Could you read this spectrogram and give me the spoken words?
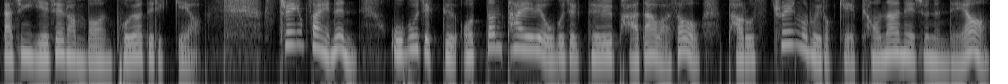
나중에 예제로 한번 보여드릴게요. 스트링 파일은 오브젝트, 어떤 타입의 오브젝트를 받아와서 바로 스트링으로 이렇게 변환해 주는데요.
